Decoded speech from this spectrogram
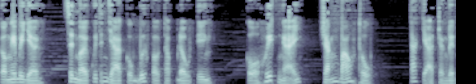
Còn ngay bây giờ, xin mời quý thính giả cùng bước vào tập đầu tiên của Huyết Ngải Rắn Báo Thù, tác giả Trần Linh.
